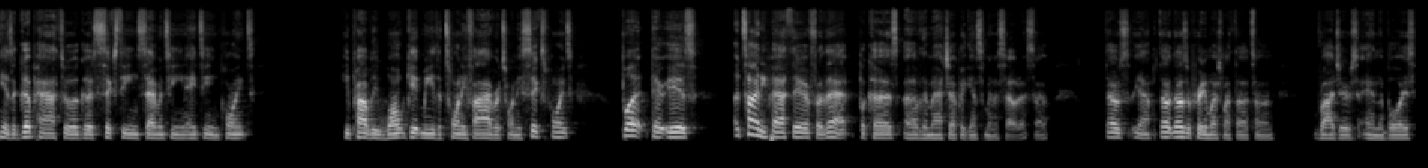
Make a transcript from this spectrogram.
he has a good path to a good 16, 17, 18 points. He probably won't get me the 25 or 26 points, but there is a tiny path there for that because of the matchup against Minnesota. So those, yeah, th- those are pretty much my thoughts on Rodgers and the boys.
